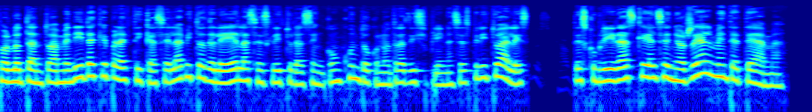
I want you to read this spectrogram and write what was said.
Por lo tanto, a medida que practicas el hábito de leer las escrituras en conjunto con otras disciplinas espirituales, descubrirás que el Señor realmente te ama,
